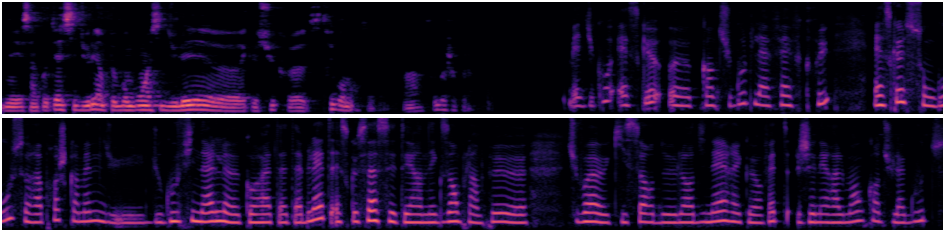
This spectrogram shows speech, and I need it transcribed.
mais c'est un côté acidulé, un peu bonbon acidulé, euh, avec le sucre, c'est très gourmand, c'est un très beau chocolat. Mais du coup, est-ce que euh, quand tu goûtes la fève crue, est-ce que son goût se rapproche quand même du, goût final euh, qu'aura ta tablette? Est-ce que ça, c'était un exemple un peu, euh, tu vois, qui sort de l'ordinaire et que, en fait, généralement, quand tu la goûtes,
